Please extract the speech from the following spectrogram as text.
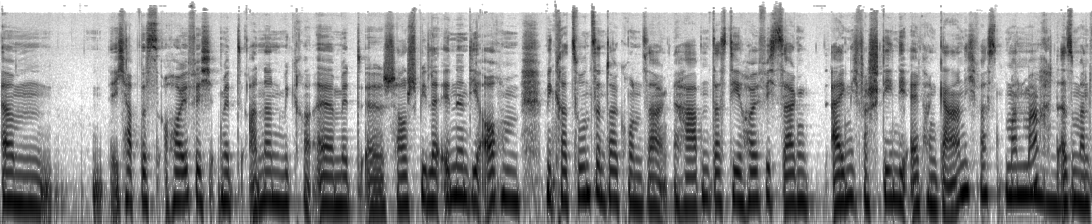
ähm, ich habe das häufig mit anderen Migra äh, mit äh, SchauspielerInnen, die auch einen Migrationshintergrund sagen, haben, dass die häufig sagen, eigentlich verstehen die Eltern gar nicht, was man macht. Mhm. Also man,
